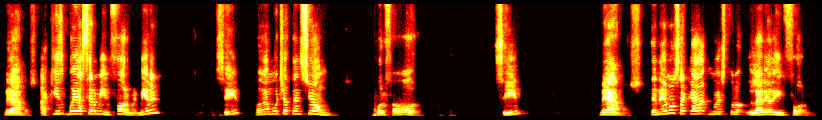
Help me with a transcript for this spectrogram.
Veamos, aquí voy a hacer mi informe. Miren, ¿sí? Pongan mucha atención, por favor. ¿Sí? Veamos, tenemos acá nuestro el área de informe.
